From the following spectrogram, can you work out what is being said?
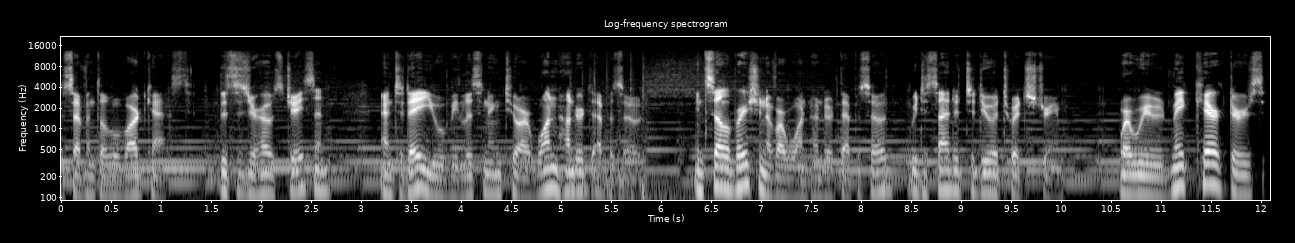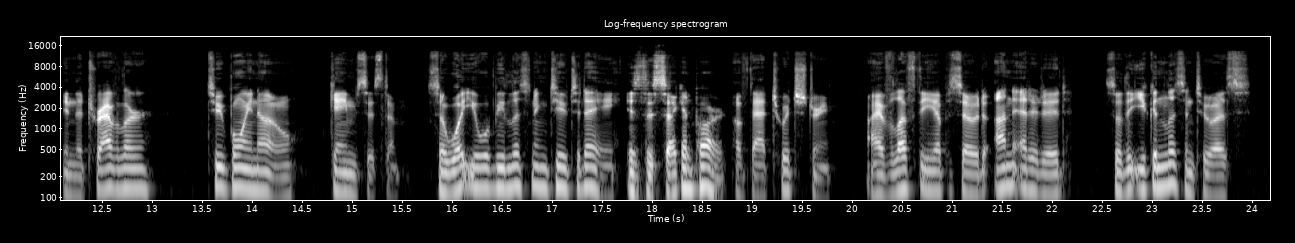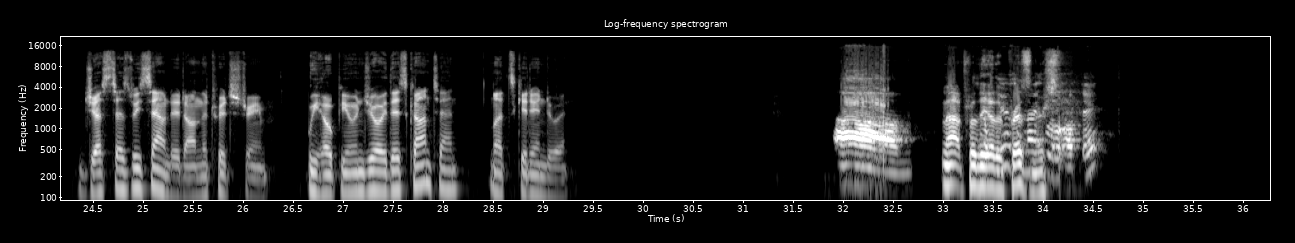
to 7th Level Bardcast. This is your host, Jason, and today you will be listening to our 100th episode. In celebration of our 100th episode, we decided to do a Twitch stream where we would make characters in the Traveller 2.0 game system. So, what you will be listening to today is the second part of that Twitch stream. I have left the episode unedited so that you can listen to us just as we sounded on the Twitch stream. We hope you enjoy this content. Let's get into it. Um, Not for the other prisoners. Nice.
